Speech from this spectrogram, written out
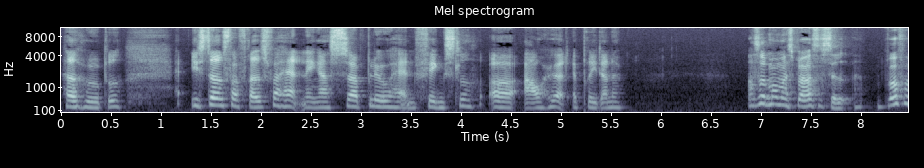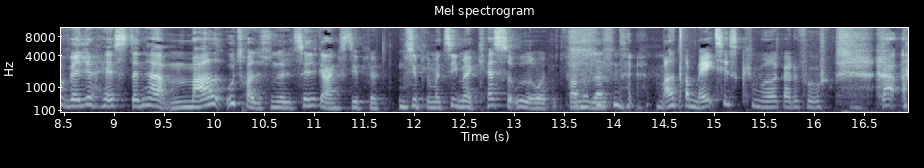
havde håbet. I stedet for fredsforhandlinger, så blev han fængslet og afhørt af britterne. Og så må man spørge sig selv, hvorfor vælger Hess den her meget utraditionelle tilgangsdiplomati med at kaste sig ud over et fremmed land? Meget dramatisk måde at gøre det på. Der,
